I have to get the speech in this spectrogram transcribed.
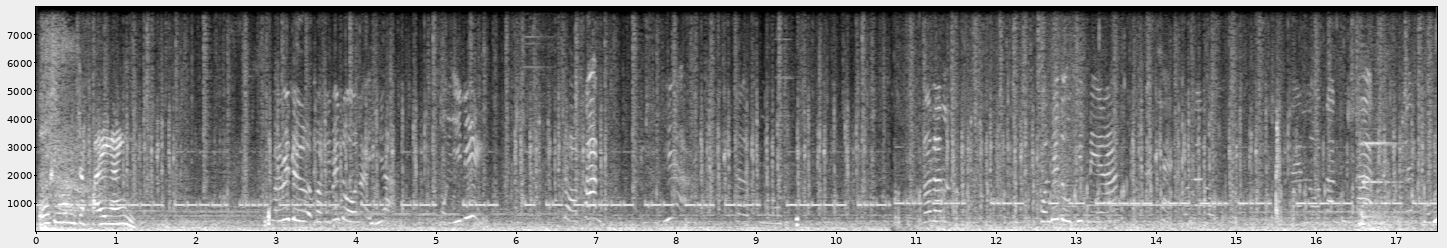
เออคิดว่ามึงจะไปไง มันไม่เดือมันไม่โดนไหนเฮียโอ้ยอีนี่จอตันเฮียเจอกูแล้วนั้นคนที่ดูคลิปนี้นะแท็กคนนั้นลงแทนนอตันทุกชาติเล่นกู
